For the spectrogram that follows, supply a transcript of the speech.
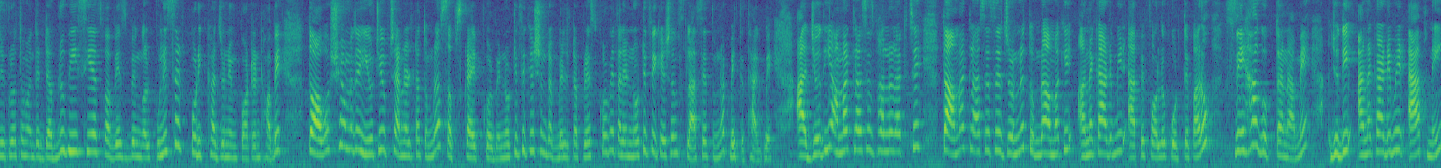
যেগুলো তোমাদের ডাব্লিউবিসিএস বা ওয়েস্ট বেঙ্গল পুলিশের পরীক্ষার জন্য ইম্পর্টেন্ট হবে। তো অবশ্যই আমাদের ইউটিউব চ্যানেলটা তোমরা সাবস্ক্রাইব করবে। নোটিফিকেশনটা বেলটা প্রেস করবে, তাহলে নোটিফিকেশন ক্লাসে তোমরা পেতে থাকবে। আর যদি আমার ক্লাসেস ভালো লাগছে, তো আমার ক্লাসেসের জন্য তোমরা আমাকে আনএকাডেমির অ্যাপে ফলো করতে পারো। স্নেহা গুপ্তা নামে। যদি আনএকাডেমির অ্যাপ নেই,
